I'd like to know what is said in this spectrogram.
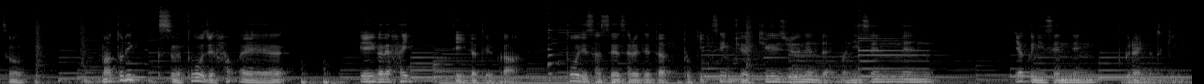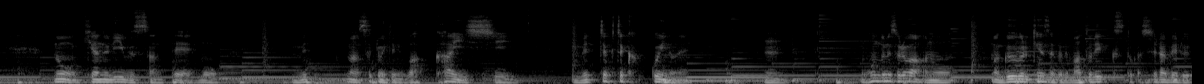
そのマトリックスが当時えー、映画で入っていたというか当時撮影されてた時1990年代、まあ、2000年約2000年ぐらいの時のキアヌ・リーブスさんってもうめ、まあ、さっきも言ったように若いしめちゃくちゃかっこいいのね。うん。本当にそれはあの、まあ、Google 検索でマトリックスとか調べる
